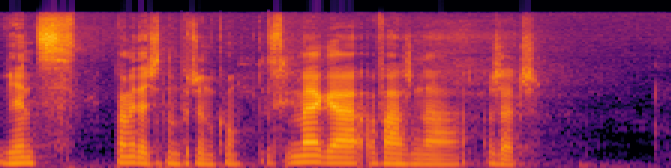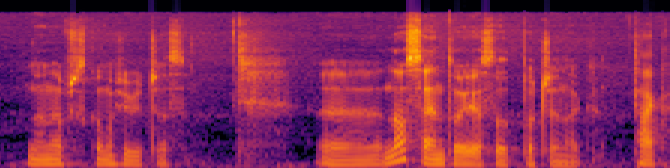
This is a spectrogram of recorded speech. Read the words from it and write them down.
więc pamiętajcie o tym odpoczynku. To jest mega ważna rzecz. No na wszystko musi być czas. E, No sen to jest odpoczynek. Tak.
